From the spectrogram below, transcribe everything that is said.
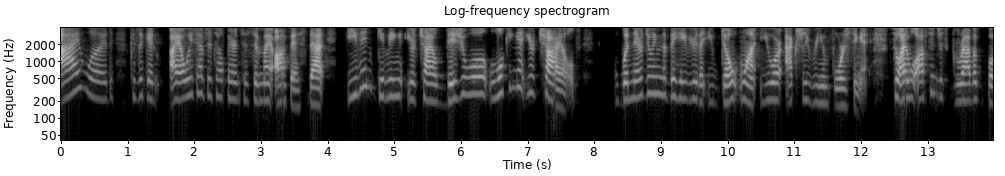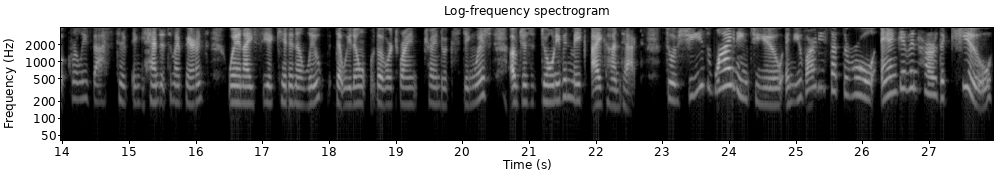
i would because again i always have to tell parents this in my office that even giving your child visual looking at your child when they're doing the behavior that you don't want, you are actually reinforcing it. So I will often just grab a book really fast to and hand it to my parents when I see a kid in a loop that we don't that we're trying trying to extinguish of just don't even make eye contact. So if she's whining to you and you've already set the rule and given her the cue,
